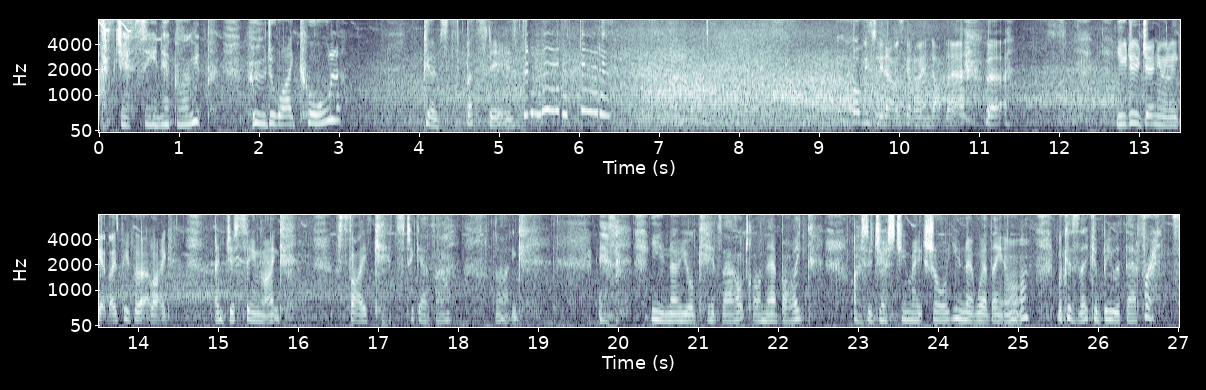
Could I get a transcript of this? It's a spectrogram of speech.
I've just seen a group, who do I call? Ghostbusters. Obviously that was going to end up there, but you do genuinely get those people that are like, I've just seen like five kids together. Like, if you know your kid's out on their bike, I suggest you make sure you know where they are because they could be with their friends.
